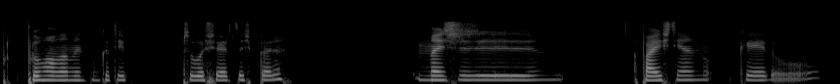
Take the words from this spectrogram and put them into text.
porque provavelmente nunca tive pessoas certas para. Mas. Opá, este ano quero.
